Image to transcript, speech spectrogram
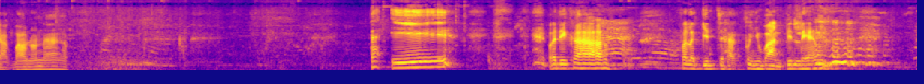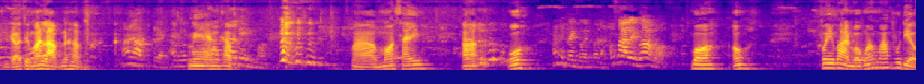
จากบาวนอนนาครับ แตะเอ สวัสดีครับภารกิจจากพยาบาลฟินแลนด์เดี๋ยวถึงมารับนะครับ แมนครับ มามอไซค์อะโอ้บอเอาพยาบาลบอกว่ามาผู้เดียว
